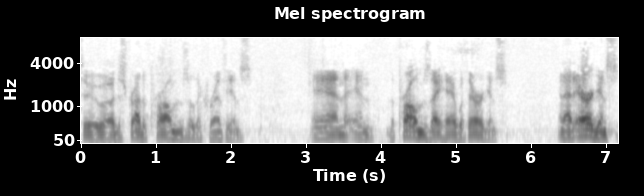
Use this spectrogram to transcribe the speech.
to describe the problems of the Corinthians and and the problems they had with arrogance, and that arrogance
